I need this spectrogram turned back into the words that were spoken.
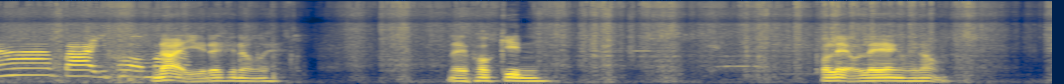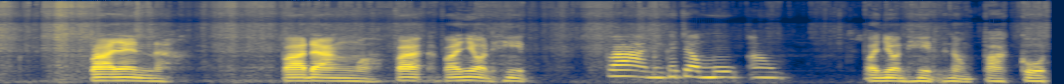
อ่าปลาอีพ่อมาได้อยู่ได้พี่น้องเลยได้พอกิน พอแล้วแรงพี่น้องปลาอย่างนั้นนะปลาดังวะปลาปลาหยอดเห็ดปลานี่ก็จะเอามุกเอาปลาหยอดเห็ดพี่น้องปลากด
